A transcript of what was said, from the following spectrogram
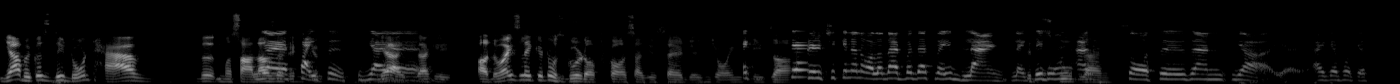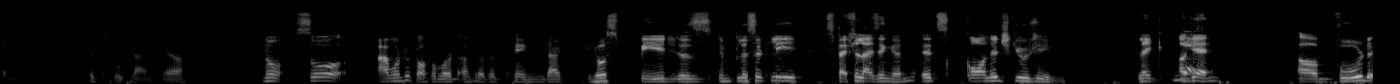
yeah, because they don't have the masalas yeah, spices yeah, yeah, yeah, yeah. exactly. Otherwise, like it was good, of course, as you said, enjoying Like, pizza. Grilled chicken and all of that but that's very bland like they don't add bland. sauces and yeah yeah i get what you're saying It's too bland, yeah. No, so I want to talk about another thing that your page is implicitly specializing in. It's college cuisine. Like Yes. again, um, food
